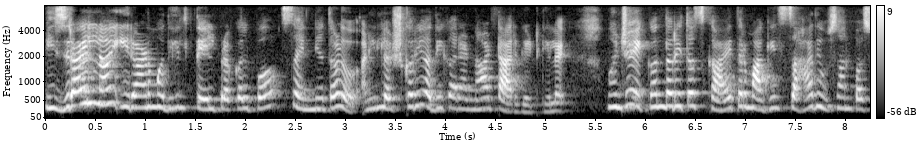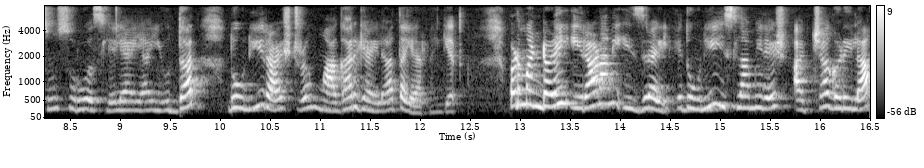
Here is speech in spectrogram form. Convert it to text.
इस्रायलनं इराणमधील तेल प्रकल्प सैन्यतळ आणि लष्करी अधिकाऱ्यांना टार्गेट केलंय. म्हणजे एकंदरीतच काय तर मागील सहा दिवसांपासून सुरू असलेल्या या युद्धात दोन्ही राष्ट्र माघार घ्यायला तयार नाहीयेत. पण मंडळी इराण आणि इस्रायल हे दोन्ही इस्लामी देश आजच्या घडीला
